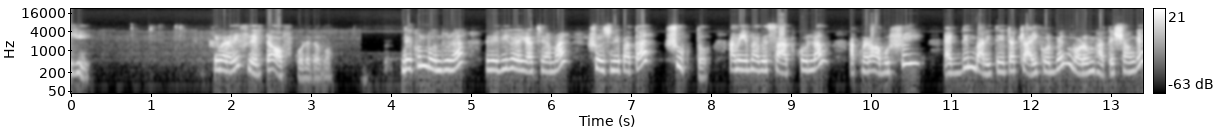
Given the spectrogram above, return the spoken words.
ঘি। এবার আমি ফ্লেমটা অফ করে দেব। দেখুন বন্ধুরা রেডি হয়ে গেছে আমার সজনে পাতার শুক্তো। আমি এভাবে সার্ভ করলাম। আপনারা অবশ্যই একদিন বাড়িতে এটা ট্রাই করবেন, গরম ভাতের সঙ্গে।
